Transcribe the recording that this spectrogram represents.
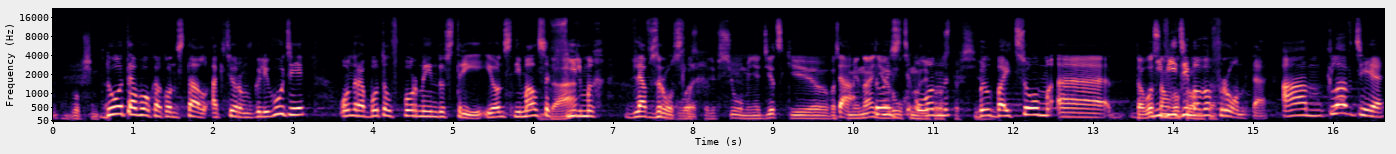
Не, не в общем-то. До того, как он стал актером в Голливуде, он работал в порноиндустрии, и он снимался да? в фильмах для взрослых. Господи, все, у меня детские воспоминания да, то есть рухнули он просто все. был бойцом э, Того невидимого фронта. фронта. А Клавдия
